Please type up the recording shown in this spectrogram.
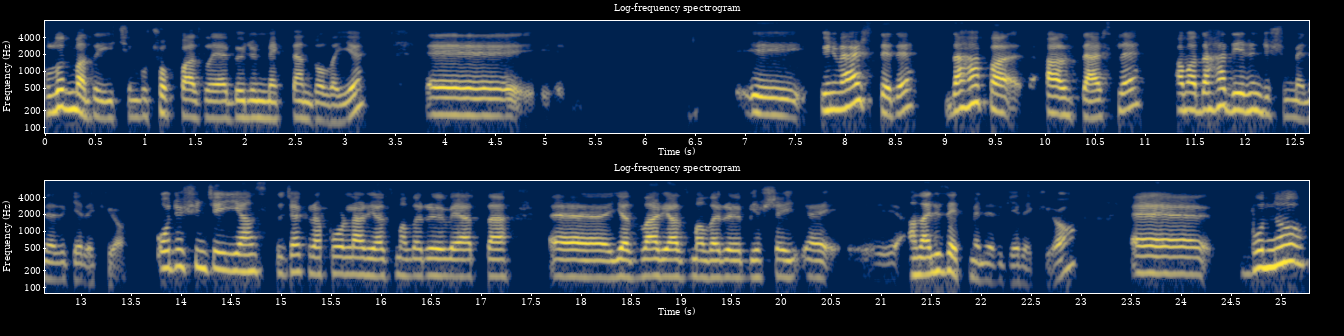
bulunmadığı için bu çok fazlaya bölünmekten dolayı e, e, üniversitede daha az dersle ama daha derin düşünmeleri gerekiyor. O düşünceyi yansıtacak raporlar yazmaları veyahut da e, yazılar yazmaları, bir şey e, analiz etmeleri gerekiyor. E, bunu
